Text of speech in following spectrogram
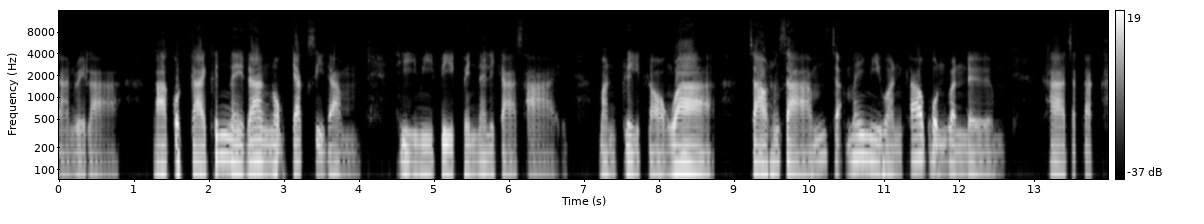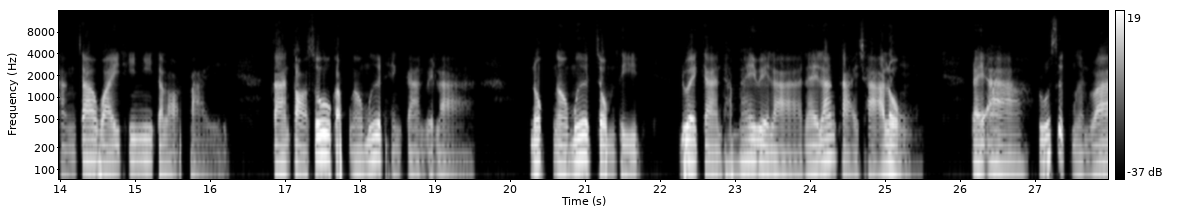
กาลเวลา ปรากฏกายขึ้นในร่างนกยักษ์สีดำที่มีปีกเป็นนาฬิกาทราย มันกรีดร้องว่า เจ้าทั้งสามจะไม่มีวันก้าวพ้นวันเดิม ข้าจะกักขังเจ้าไว้ที่นี่ตลอดไป การต่อสู้กับเงามืดแห่งกาลเวลา นกเงามืดโจมตีด้วยการทำให้เวลาในร่างกายช้าลง ไรอารู้สึกเหมือนว่า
